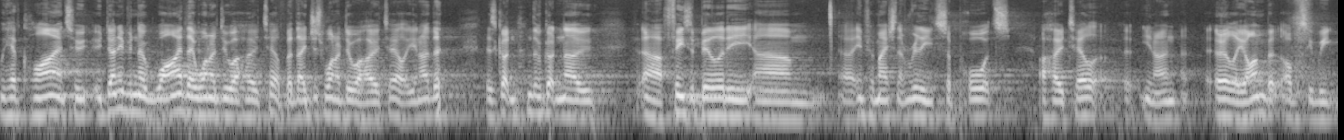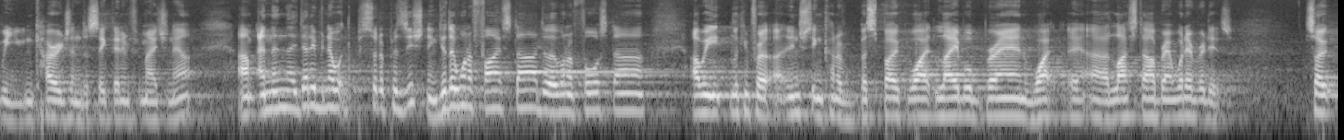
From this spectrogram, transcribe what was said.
we have clients who, who, don't even know why they want to do a hotel, but they just want to do a hotel. You know, got, they've got no uh, feasibility um, uh, information that really supports a hotel, uh, you know, early on, but obviously we, we encourage them to seek that information out. Um, and then they don't even know what sort of positioning. Do they want a five star? Do they want a four star? Are we looking for an interesting kind of bespoke white label brand, white uh, lifestyle brand, whatever it is? So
